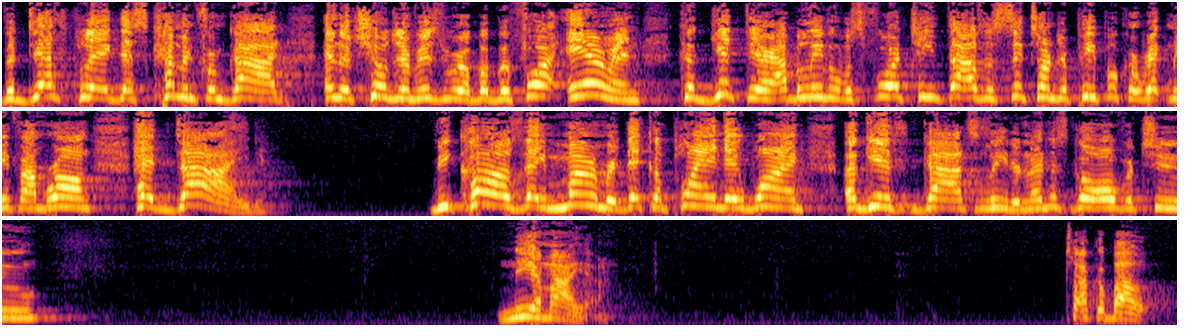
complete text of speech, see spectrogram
the death plague that's coming from God and the children of Israel. But before Aaron could get there, I believe it was 14,600 people, correct me if I'm wrong, had died because they murmured, they complained, they whined against God's leader. Now Let us go over to Nehemiah. Talk about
